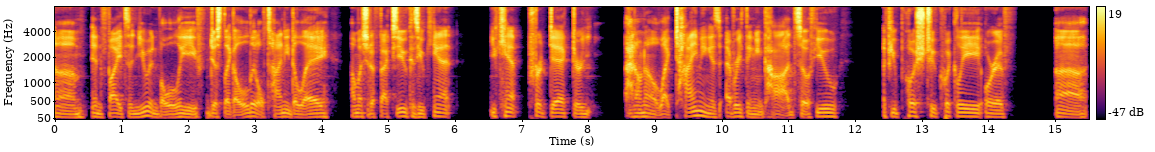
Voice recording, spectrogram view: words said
um in fights, and you wouldn't believe just like a little tiny delay how much it affects you because you can't you can't predict or I don't know, like timing is everything in COD. So if you if you push too quickly or if uh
